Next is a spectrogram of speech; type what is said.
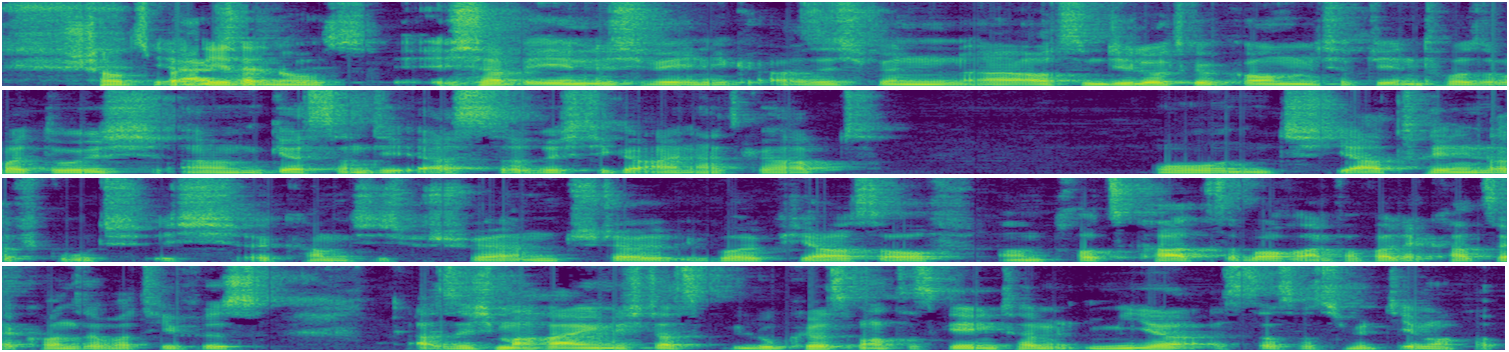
Schaut's bei ja, dir denn hab, aus? Ich habe ähnlich wenig. Also ich bin äh, aus dem Deload gekommen, ich habe die Intro soweit durch. Ähm, gestern die erste richtige Einheit gehabt. Und ja, Training läuft gut. Ich äh, kann mich nicht beschweren, stelle überall PRs auf, ähm, trotz Cuts, aber auch einfach, weil der Cut sehr konservativ ist. Also ich mache eigentlich das, Lukas macht das Gegenteil mit mir, als das, was ich mit dir mache.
